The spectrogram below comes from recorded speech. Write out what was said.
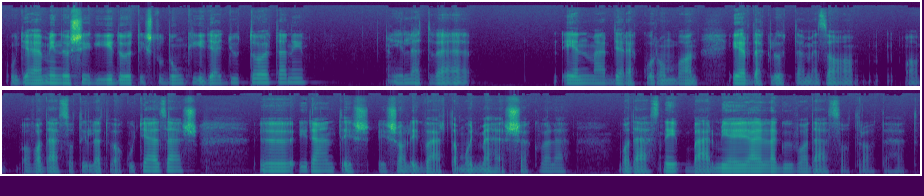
Ugye minőségi időt is tudunk így együtt tölteni, illetve én már gyerekkoromban érdeklődtem ez a, a, a vadászat, illetve a kutyázás iránt, és, és alig vártam, hogy mehessek vele vadászni, bármilyen jellegű vadászatra. Tehát.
